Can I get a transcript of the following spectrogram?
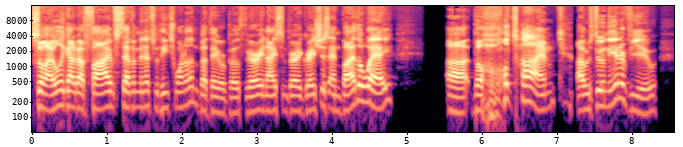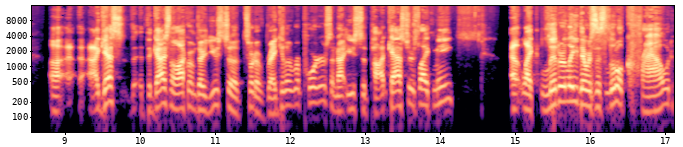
So I only got about five, seven minutes with each one of them, but they were both very nice and very gracious. And by the way, uh, the whole time I was doing the interview, uh, I guess the guys in the locker room they're used to sort of regular reporters. They're not used to podcasters like me. Uh, like literally there was this little crowd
